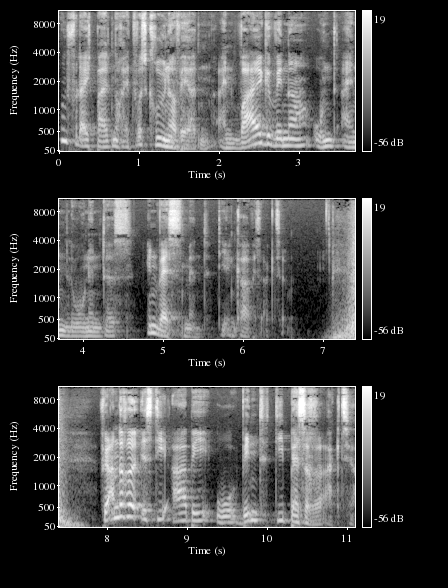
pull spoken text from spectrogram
und vielleicht bald noch etwas grüner werden. Ein Wahlgewinner und ein lohnendes Investment, die Encarvis-Aktie. Für andere ist die ABO Wind die bessere Aktie,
